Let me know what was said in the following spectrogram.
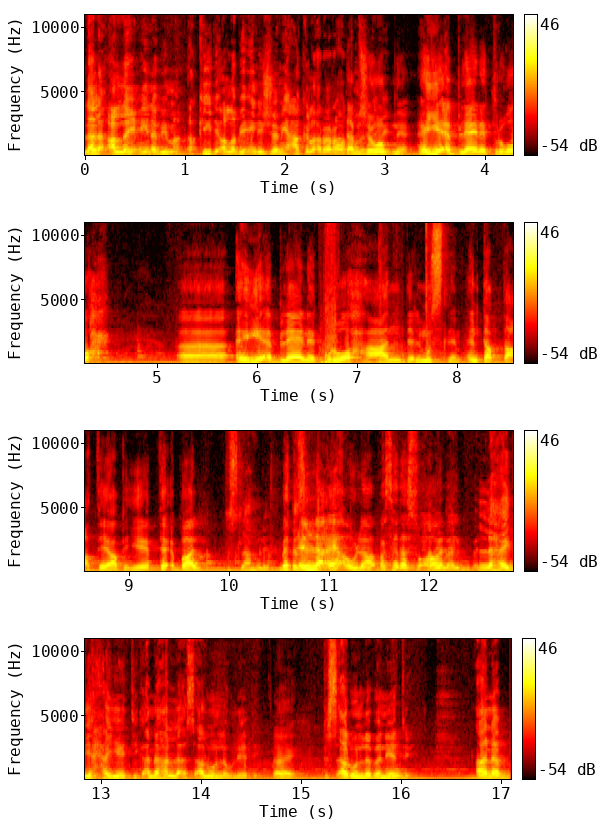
لا لا الله يعينها بما أكيد الله بيعين الجميع على كل قرارات طب جاوبني هي قبلانة تروح آه هي قبلانه تروح عند المسلم أنت بتعطيها بايه بتقبل؟ تسلم لي. بتقول لها إيه أو لا؟ بس هذا سؤال قلبي، الا هيدي حياتك. أنا هلأ أسألهم لأولادي. إيه. بسألهم لبناتي. أنا ب-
